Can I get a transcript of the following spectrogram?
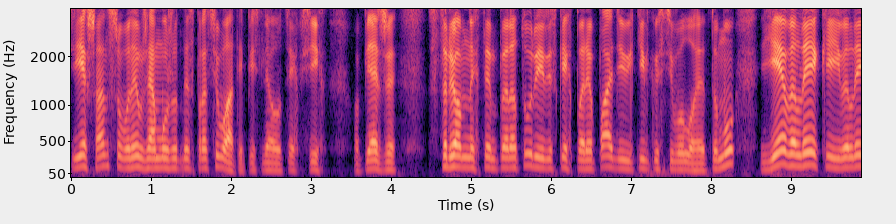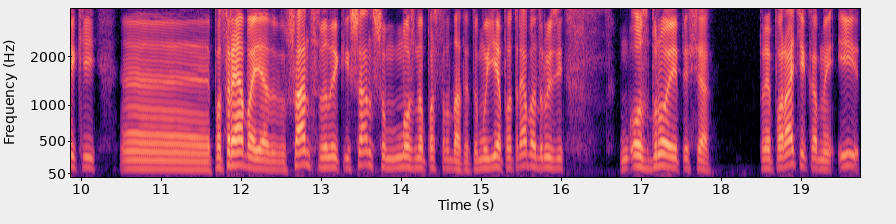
є шанс, що вони вже можуть не спрацювати після оцих всіх, опять же, стрьомних температур і різких перепадів і кількості вологи. Тому є великий, великий е, потреба, я, шанс, великий шанс, що можна пострадати. Тому є потреба, друзі, озброїтися препаратиками і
